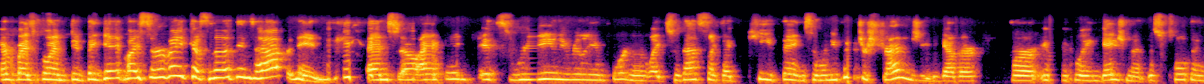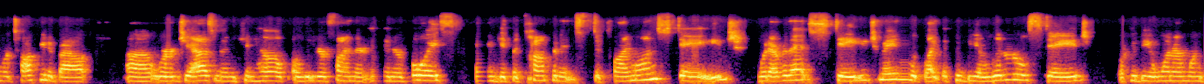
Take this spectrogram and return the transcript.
everybody's going did they get my survey? Because nothing's happening. And so i think it's really really important like so that's like a key thing. So when you put your strategy together for employee engagement this whole thing we're talking about uh, where jasmine can help a leader find their inner voice and get the confidence to climb on stage whatever that stage may look like. It could be a literal stage or it could be a one-on-one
